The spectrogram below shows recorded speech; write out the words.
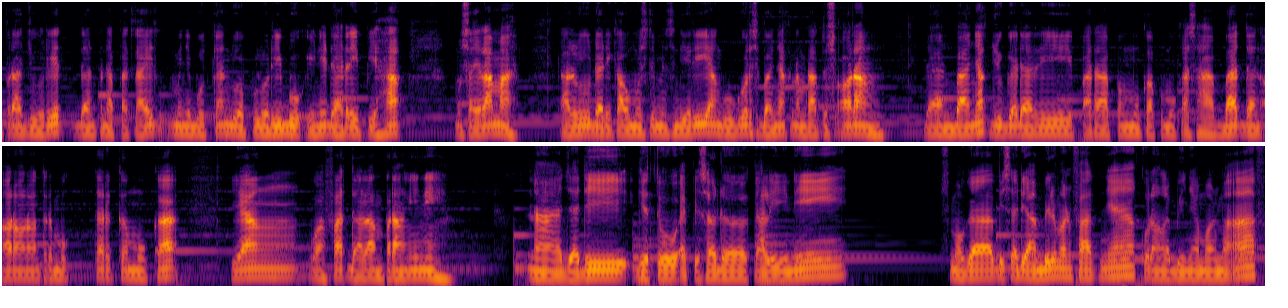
prajurit dan pendapat lain menyebutkan 20.000. Ini dari pihak Musailamah. Lalu dari kaum muslimin sendiri yang gugur sebanyak 600 orang dan banyak juga dari para pemuka-pemuka sahabat dan orang-orang terkemuka yang wafat dalam perang ini. Nah, jadi gitu episode kali ini. Semoga bisa diambil manfaatnya. Kurang lebihnya mohon maaf.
